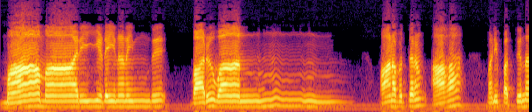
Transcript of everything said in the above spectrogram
மாமாரி இடை நனைந்து வருவான். பானபத்திரம் ஆஹா மணி பத்துன்னா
